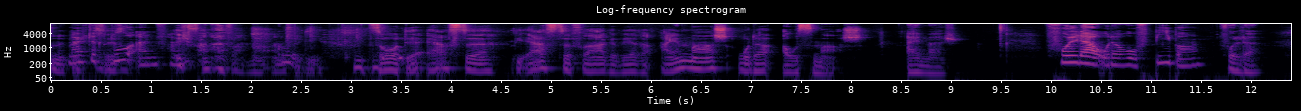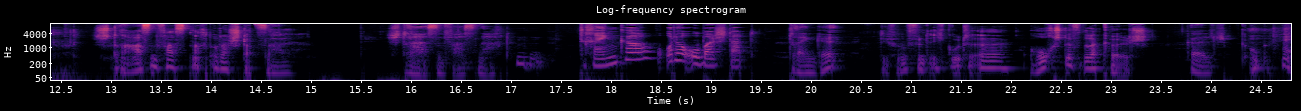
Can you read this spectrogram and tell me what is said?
nicht Möchtest du anfangen? Ich fange einfach mal an. Gut. So, der erste, die erste Frage wäre Einmarsch oder Ausmarsch? Einmarsch. Fulda oder Hof Biber? Fulda. Straßenfastnacht oder Stadtsaal? Straßenfastnacht. Tränke oder Oberstadt? Tränke. Die fünf finde ich gut. Äh, Hochstift oder Kölsch? Kölsch. Oh.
